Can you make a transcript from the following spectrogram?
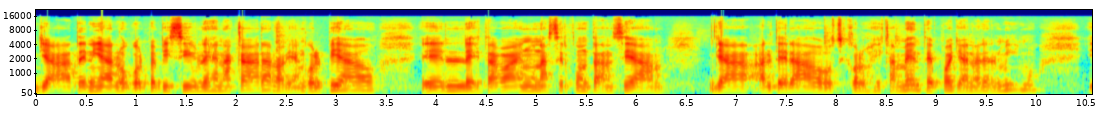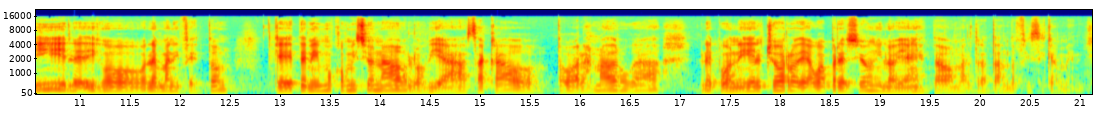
ya tenía los golpes visibles en la cara, lo habían golpeado. Él estaba en una circunstancia ya alterado psicológicamente, pues ya no era el mismo, y le dijo, le manifestó que este mismo comisionado lo había sacado todas las madrugadas, le ponía el chorro de agua a presión y lo habían estado maltratando físicamente.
